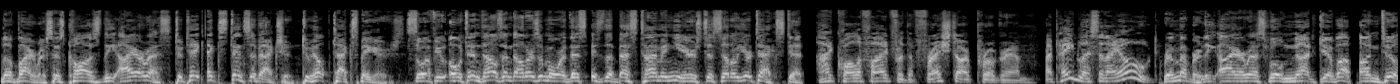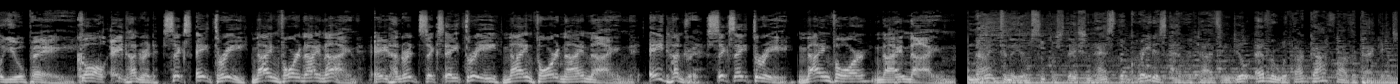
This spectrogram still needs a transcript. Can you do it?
The virus has caused the IRS to take extensive action to help taxpayers. So if you owe $10,000 or more, this is the best time in years to settle your tax debt. I qualified for the Fresh Start program. I paid less than I owed. Remember, the IRS will not give up until you pay. Call 800 683 9499. 800 683 9499. 800 683 9499. 910 AM Superstation has the greatest advertising deal ever with our Godfather package.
